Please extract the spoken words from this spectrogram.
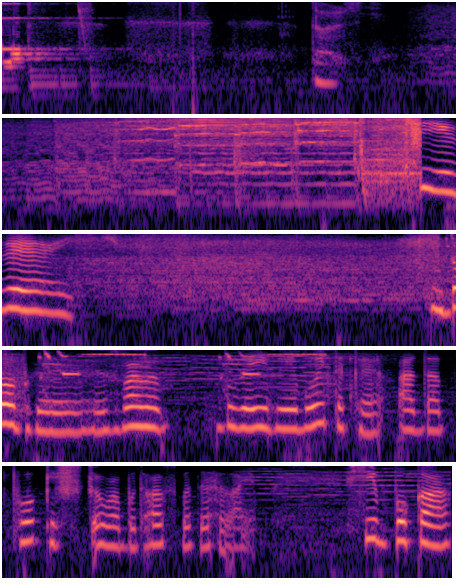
Далі. Добре, з вами були ігри мультики, а на поки що вам будь ласка, не граємо. Всім пока,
